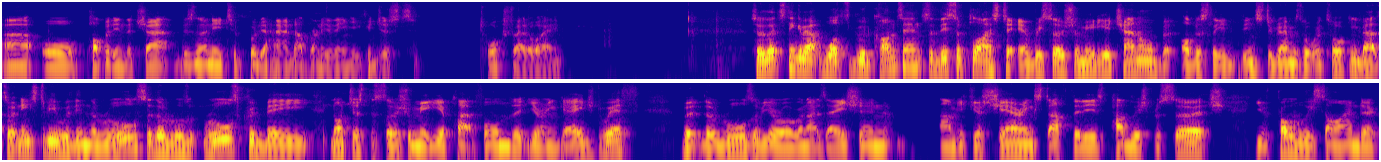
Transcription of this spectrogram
uh, or pop it in the chat. There's no need to put your hand up or anything. You can just talk straight away. So let's think about what's good content. So this applies to every social media channel, but obviously Instagram is what we're talking about. So it needs to be within the rules. So the rules, could be not just the social media platform that you're engaged with, but the rules of your organization. Um, if you're sharing stuff that is published research, you've probably signed a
